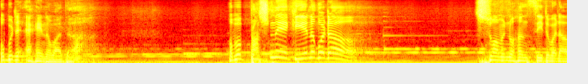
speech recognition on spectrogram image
ඔබට ඇහෙනවද. ඔබ ප්‍රශ්නය කියනකොට ස්වාමීන් වහන්සීට වඩා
